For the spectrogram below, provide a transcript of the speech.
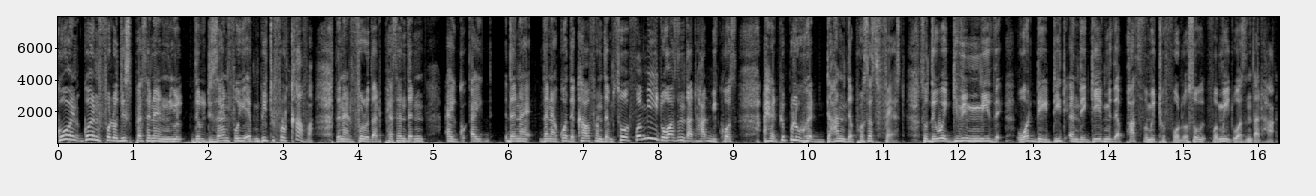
go and go and follow this person, and you'll, they'll design for you a beautiful cover. Then I follow that person. Then I, I then I then I got the cover from them. So for me, it wasn't that hard because I had people who had done the process first. So they were giving me the, what they did, and they gave me the path for me to follow. So for me, it wasn't that hard.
